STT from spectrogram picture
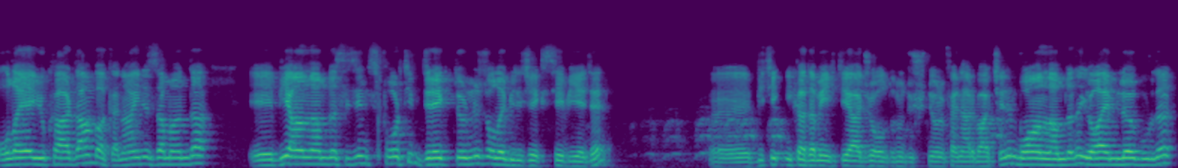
olaya yukarıdan bakan aynı zamanda e, bir anlamda sizin sportif direktörünüz olabilecek seviyede e, bir teknik adama ihtiyacı olduğunu düşünüyorum Fenerbahçe'nin. Bu anlamda da Joachim Löw burada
